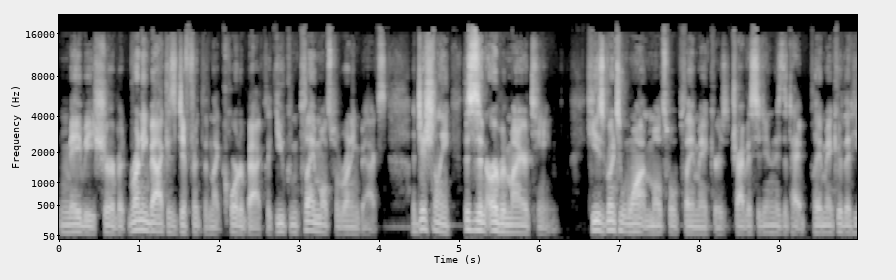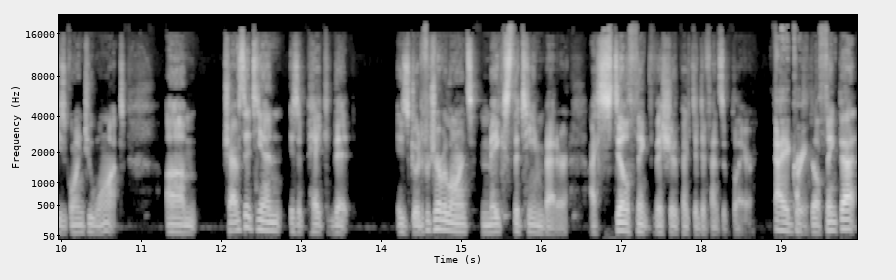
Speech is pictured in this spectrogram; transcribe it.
maybe sure, but running back is different than like quarterback. Like you can play multiple running backs. Additionally, this is an Urban Meyer team. He's going to want multiple playmakers. Travis Etienne is the type of playmaker that he's going to want. Um, Travis Etienne is a pick that is good for Trevor Lawrence, makes the team better. I still think they should have picked a defensive player. I agree. I still think that,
